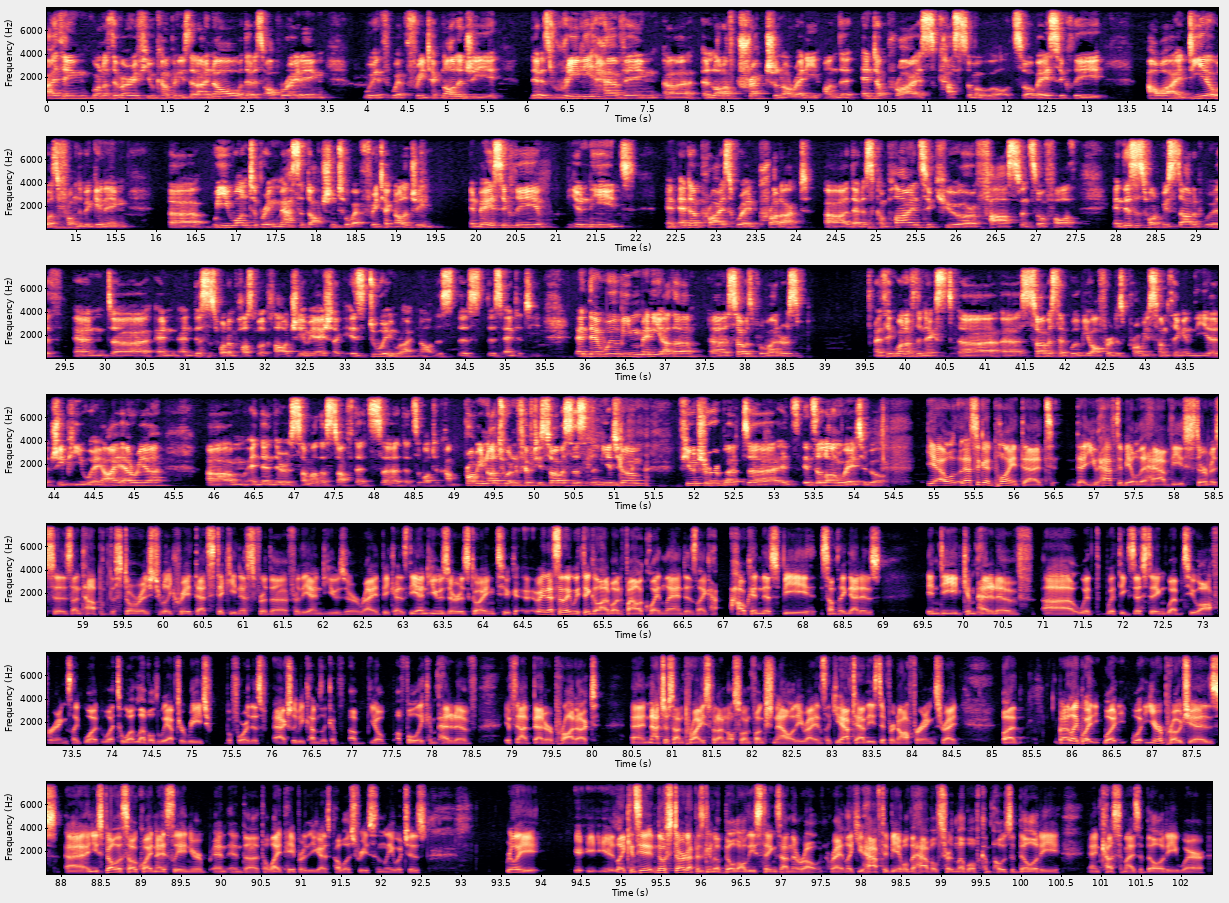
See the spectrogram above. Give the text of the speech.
I think one of the very few companies that I know that is operating with Web3 technology that is really having uh, a lot of traction already on the enterprise customer world. So basically, our idea was from the beginning uh, we want to bring mass adoption to Web3 technology. And basically, you need an enterprise grade product uh, that is compliant, secure, fast, and so forth and this is what we started with, and uh, and and this is what Impossible Cloud GmbH is doing right now. This this this entity, and there will be many other uh, service providers. I think one of the next uh, uh service that will be offered is probably something in the uh, GPU AI area. Um, and then there is some other stuff that's uh, that's about to come. Probably not 250 services in the near term future, but it's it's a long way to go. Yeah, well, that's a good point. That that you have to be able to have these services on top of the storage to really create that stickiness for the for the end user, right? Because the end user is going to. I mean, that's something we think a lot about in Filecoin land. Is like, how can this be something that is indeed competitive uh, with with existing Web two offerings? Like, what what to what level do we have to reach before this actually becomes like a, a you know a fully competitive, if not better, product? And not just on price, but on also on functionality, right? It's like you have to have these different offerings, right? But but I like what what what your approach is, uh, and you spell this out quite nicely in your in, in the the light paper that you guys published recently, which is really you, like can see no startup is going to build all these things on their own, right? Like you have to be able to have a certain level of composability and customizability where,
